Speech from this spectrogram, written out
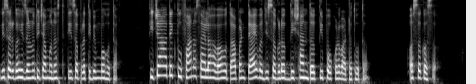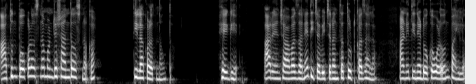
निसर्ग ही जणू तिच्या मनस्थितीचं प्रतिबिंब होता. तिच्या आत एक तुफान असायला हवा होता पण त्याऐवजी सगळं अगदी शांत अगदी पोकळ वाटत होतं. असं कसं? आतून पोकळ असणं म्हणजे शांत असणं का? तिला कळत नव्हतं. हे घे. आर्यनच्या आवाजाने तिच्या विचारांचा तुटका झाला आणि तिने डोकं वळवून पाहिलं.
